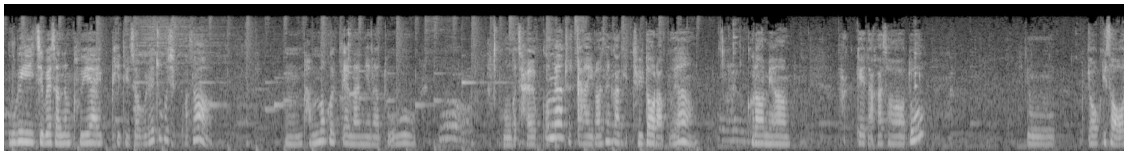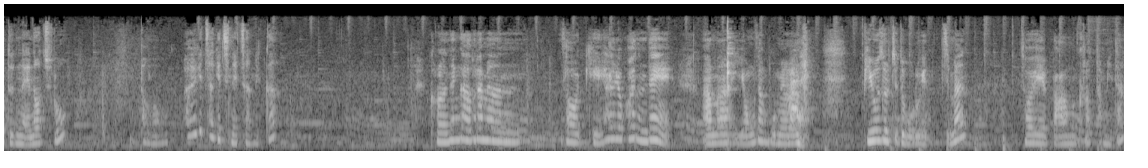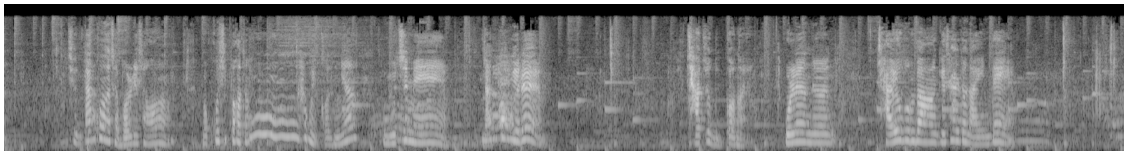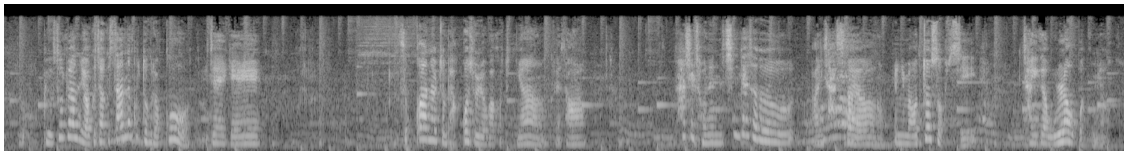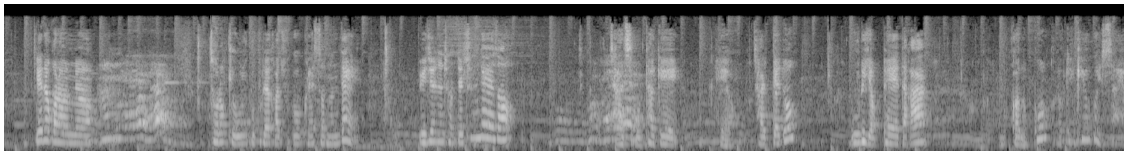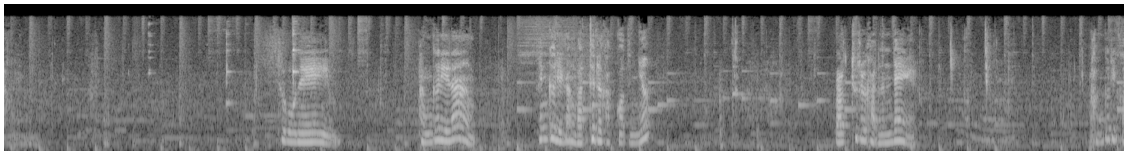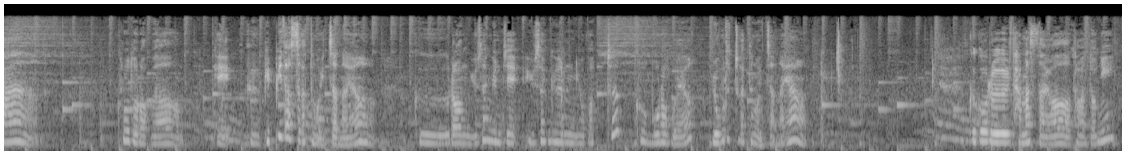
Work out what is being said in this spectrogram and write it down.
우리 집에서는 VIP 대접을 해주고 싶어서 음, 밥 먹을 때만이라도 뭔가 잘 꾸며주자 이런 생각이 들더라고요. 그러면 밖에 나가서도 음, 여기서 얻은 에너지로 더 활기차게 지내지 않을까? 그런 생각을 하면서 이렇게 하려고 하는데 아마 이 영상 보면 비웃을지도 모르겠지만 저의 마음은 그렇답니다. 지금 땅콩이가 저 멀리서 먹고 싶어가지고 음 하고 있거든요. 요즘에 땅콩이를 자주 묶어놔요. 원래는 자유분방하게 살던 아이인데 그 소변을 여기저기 싸는 것도 그렇고 이제 이게 습관을 좀 바꿔주려고 하거든요. 그래서 사실 전에는 침대에서도 많이 잤어요. 왜냐면 어쩔 수 없이 자기가 올라오거든요. 내려가라면 저렇게 울고 그래가지고 그랬었는데 이제는 절대 침대에서 자지 못하게 해요. 잘 때도 우리 옆에다가 묶어놓고 그렇게 키우고 있어요. 저번에 방글이랑 생글이랑 마트를 갔거든요. 마트를 갔는데 방글이가 그러더라고요. 이렇게 그 비피더스 같은 거 있잖아요. 그런 유산균제 유산균 요거트 그거 뭐라고 해요? 요구르트 같은 거 있잖아요. 그거를 담았어요. 담았더니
